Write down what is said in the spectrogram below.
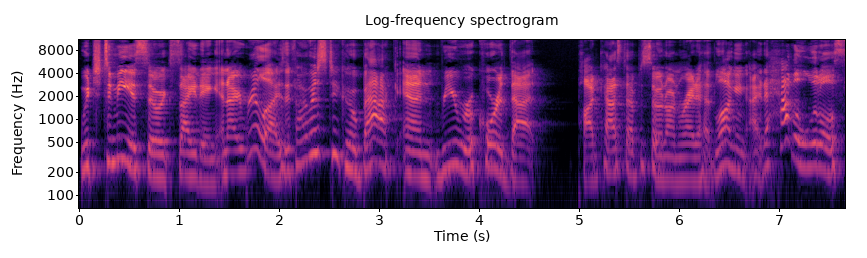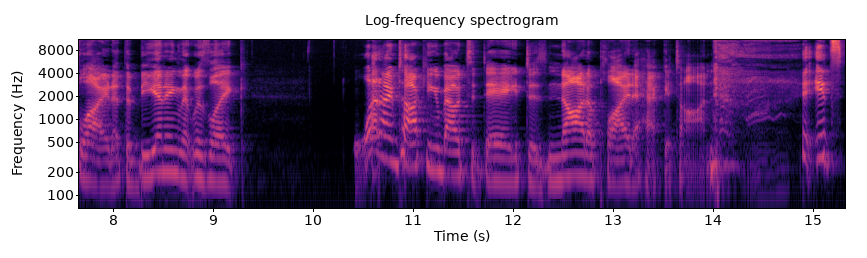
which to me is so exciting. And I realize if I was to go back and re record that podcast episode on Write ahead logging, I'd have a little slide at the beginning that was like, what I'm talking about today does not apply to Hekaton. it's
